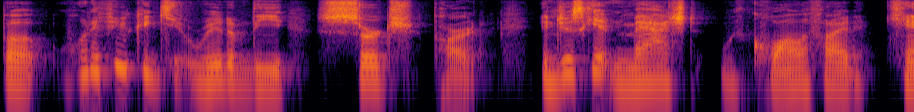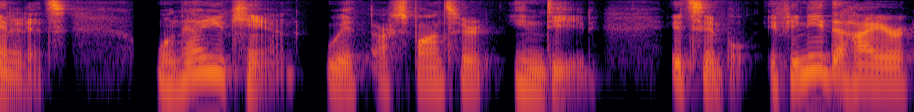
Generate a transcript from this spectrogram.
But what if you could get rid of the search part and just get matched with qualified candidates? Well, now you can with our sponsor, Indeed. It's simple. If you need to hire,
